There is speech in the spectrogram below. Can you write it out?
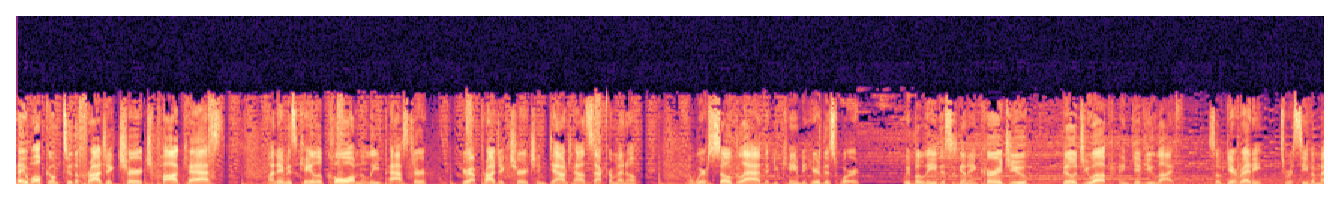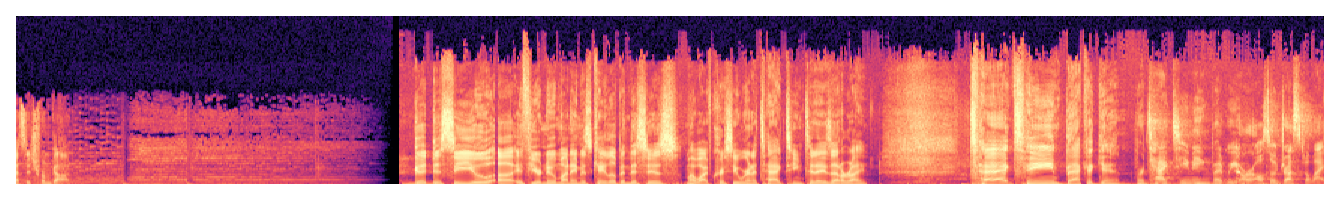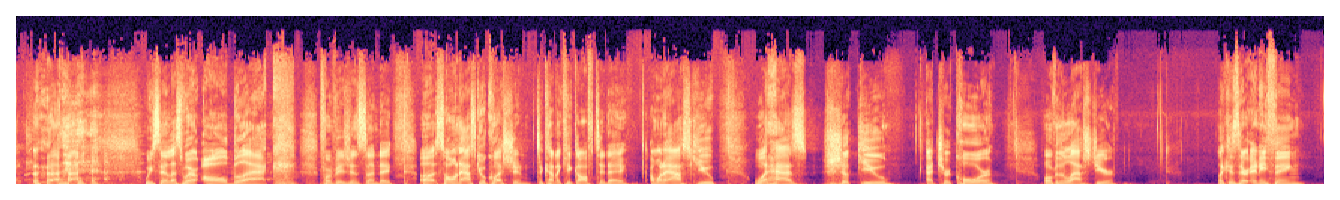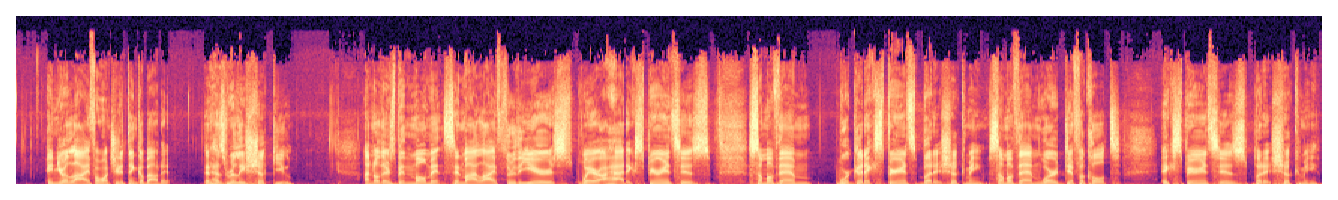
Hey, welcome to the Project Church podcast. My name is Caleb Cole. I'm the lead pastor here at Project Church in downtown Sacramento, and we're so glad that you came to hear this word. We believe this is going to encourage you, build you up, and give you life. So get ready to receive a message from God. Good to see you. Uh, if you're new, my name is Caleb, and this is my wife, Chrissy. We're going to tag team today. Is that all right? Tag team back again. We're tag teaming, but we are also dressed alike. We said, let's wear all black for Vision Sunday. Uh, so I want to ask you a question to kind of kick off today. I want to ask you, what has shook you at your core over the last year? Like, is there anything in your life, I want you to think about it, that has really shook you? I know there's been moments in my life through the years where I had experiences. Some of them were good experience, but it shook me. Some of them were difficult experiences, but it shook me.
